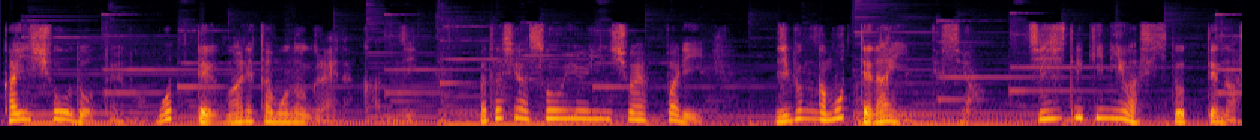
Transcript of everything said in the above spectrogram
破壊衝動というのを持って生まれたものぐらいな感じ。私はそういう印象はやっぱり自分が持ってないんですよ。一時的には人っていうのは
